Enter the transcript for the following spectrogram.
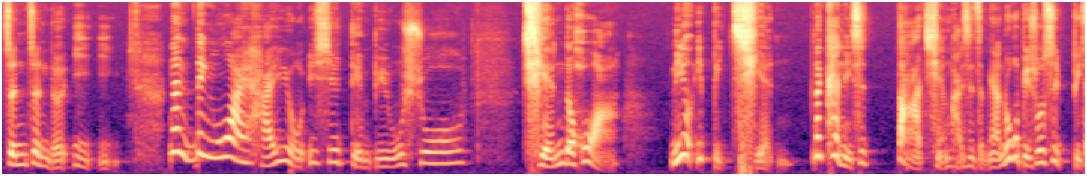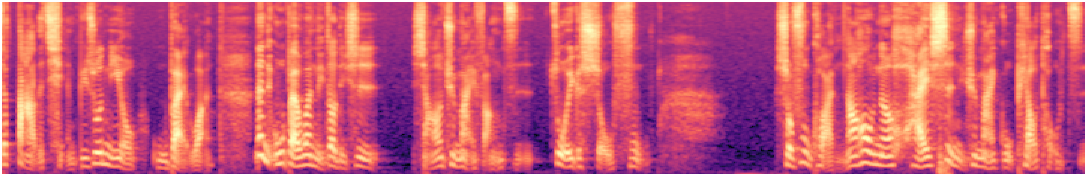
真正的意义。那另外还有一些点，比如说钱的话，你有一笔钱，那看你是大钱还是怎么样。如果比如说是比较大的钱，比如说你有五百万，那你五百万你到底是想要去买房子做一个首付，首付款，然后呢，还是你去买股票投资？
